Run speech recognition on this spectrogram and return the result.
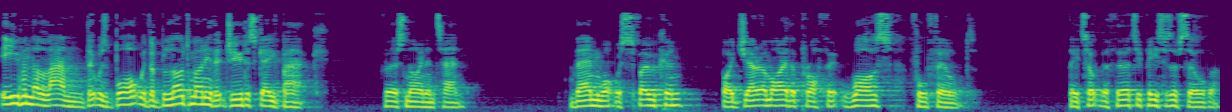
even the land that was bought with the blood money that Judas gave back. Verse 9 and 10. Then what was spoken by Jeremiah the prophet was fulfilled. They took the 30 pieces of silver,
